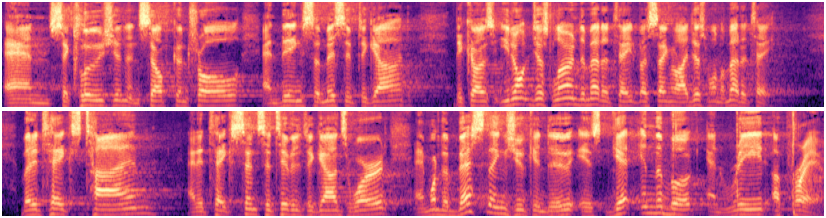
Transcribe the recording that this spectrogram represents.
and seclusion, and self control, and being submissive to God. Because you don't just learn to meditate by saying, Well, I just want to meditate. But it takes time and it takes sensitivity to God's Word. And one of the best things you can do is get in the book and read a prayer.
